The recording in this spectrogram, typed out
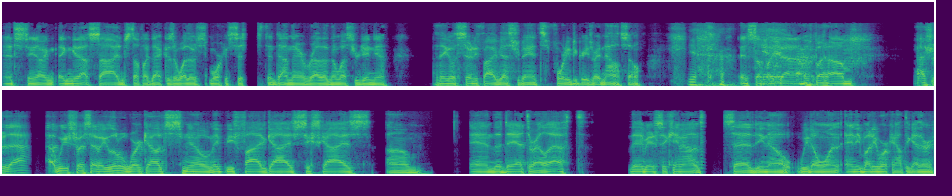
it's you know I can, I can get outside and stuff like that because the weather's more consistent down there rather than West Virginia. I think it was 75 yesterday. And it's 40 degrees right now. So yeah, and stuff like that. But um, after that, we were supposed to have like little workouts. You know, maybe five guys, six guys. Um, and the day after I left, they basically came out and said, you know, we don't want anybody working out together.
